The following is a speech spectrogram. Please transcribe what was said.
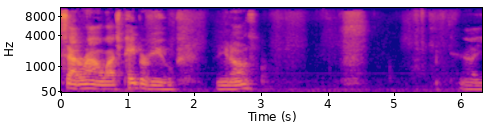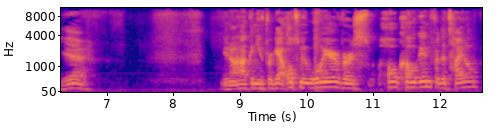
Sat around, watched pay-per-view, you know. Uh, yeah. You know, how can you forget Ultimate Warrior versus Hulk Hogan for the title?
